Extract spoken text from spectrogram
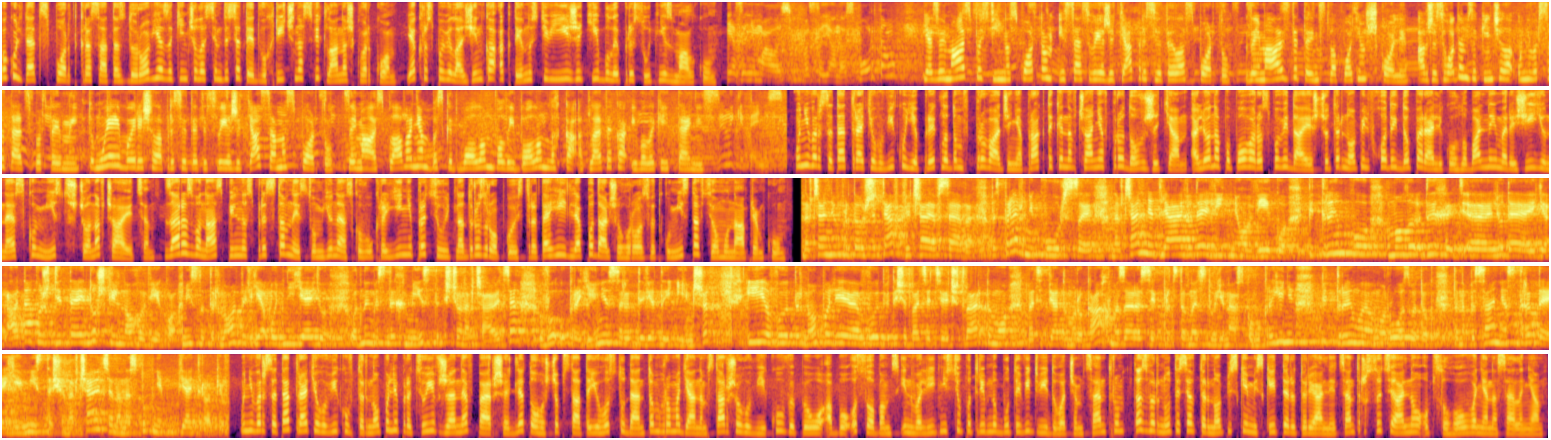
Факультет спорт, краса та здоров'я закінчила 72-річна Світлана Шкварко. Як розповіла жінка, активності в її житті були присутні з малку. Я занималась постоянно спортом. Я займалась постійно спортом і все своє життя присвятила спорту. Займалась з дитинства, потім в школі. А вже згодом закінчила університет спортивний. Тому я й вирішила присвятити своє життя саме спорту. Займалась плаванням, баскетболом, волейболом, легка атлетика і великий теніс. Університет третього віку є прикладом впровадження практики навчання впродовж життя. Альона Попова розповідає, що Тернопіль входить до переліку глобальної мережі ЮНЕСКО міст, що навчаються. Зараз вона спільно з представництвом ЮНЕСКО в Україні працюють над розробкою стратегії для подальшого розвитку міста в цьому напрямку. Навчання впродовж життя включає в себе безперервні курси, навчання для людей літнього віку, підтримку молодих е, людей, а також дітей дошкільного віку. Місто Тернопіль є однією одним із тих міст, що навчаються в Україні серед дев'яти інших. І в Тернополі в 2024-2025 роках ми зараз, як представництво ЮНЕСКО в Україні, підтримуємо розвиток та написання стратегії міста, що навчаються на наступні 5 років. Університет третього віку в Тернополі працює вже не вперше. Для того, щоб стати його студентом, громадянам старшого віку, ВПО або особам з інвалідністю потрібно бути відвідувачем центру та звернутися в Тернопільський міський територіальний центр соціального обслуговування населення.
